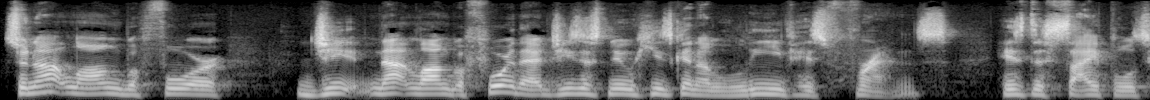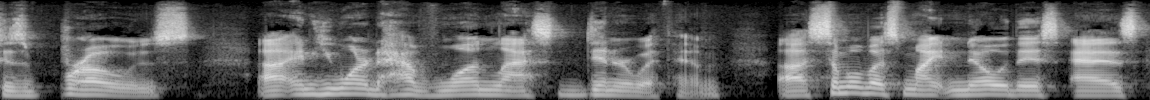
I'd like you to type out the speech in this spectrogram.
So not long before, not long before that, Jesus knew he's going to leave his friends, his disciples, his bros, uh, and he wanted to have one last dinner with him. Uh, some of us might know this as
